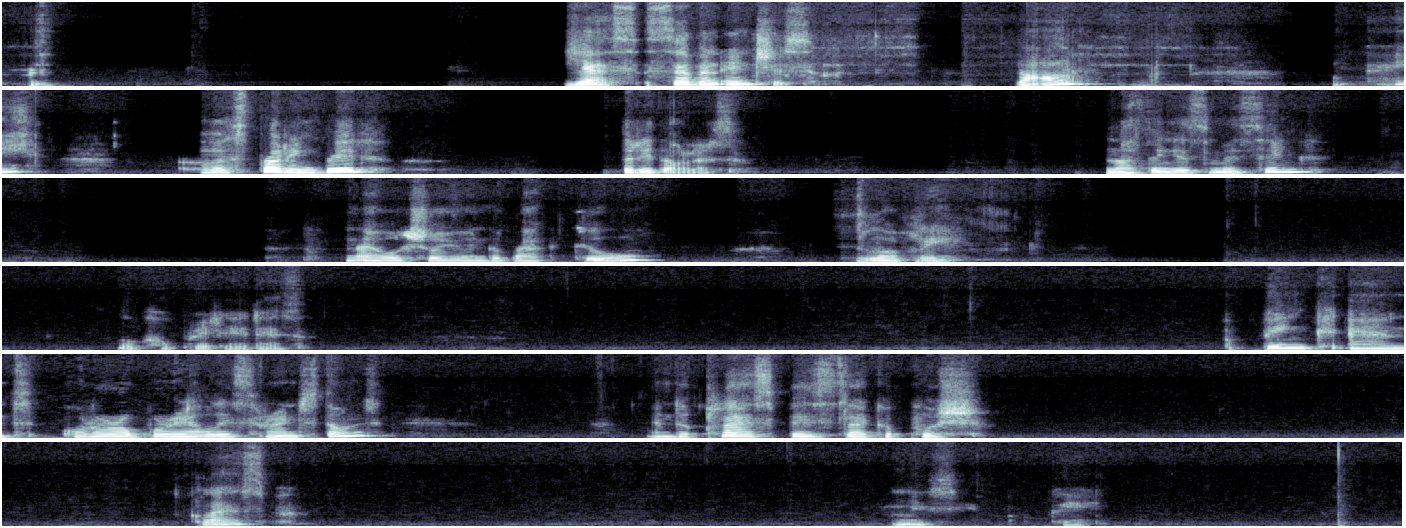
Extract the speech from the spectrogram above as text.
Yes, seven inches long Okay. Uh, starting bid, $30. Nothing is missing. And I will show you in the back too. It's lovely. Look how pretty it is. Pink and Aurora Borealis rhinestones. And the clasp is like a push clasp. Let me see. Okay.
